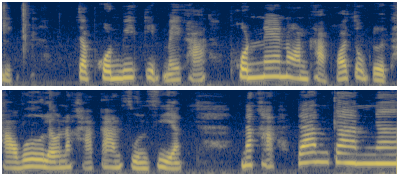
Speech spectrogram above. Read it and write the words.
อีก จะพ้นวิกฤตไหมคะ พ้นแน่นอนค่ะ เพราะจบเดอะทาวเวอร์แล้วนะคะ การสูญเสียนะคะ ด้านการงา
